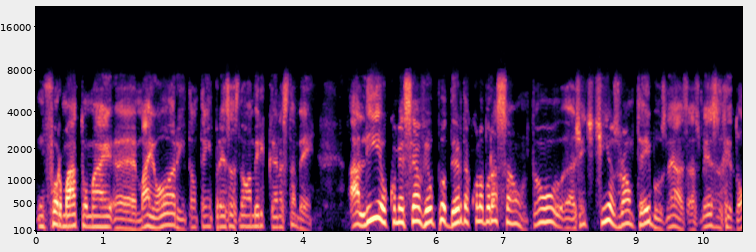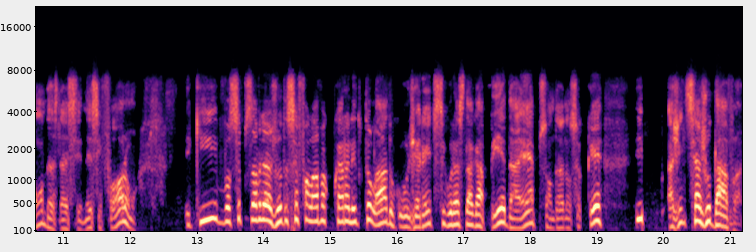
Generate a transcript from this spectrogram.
um formato mai, é, maior, então tem empresas não americanas também ali eu comecei a ver o poder da colaboração. Então, a gente tinha os round tables, né, as, as mesas redondas nesse, nesse fórum, e que você precisava de ajuda, você falava com o cara ali do teu lado, com o gerente de segurança da HP, da Epson, da não sei o quê, e a gente se ajudava.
